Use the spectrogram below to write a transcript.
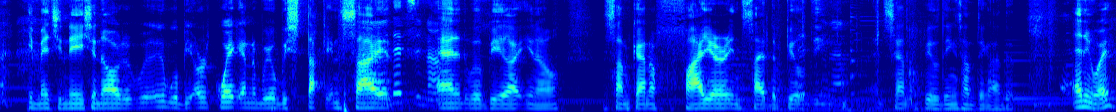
imagination. Oh, it will be earthquake and we'll be stuck inside. that's enough. And it will be like you know, some kind of fire inside the building. Inside the building, something like that. Anyway,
